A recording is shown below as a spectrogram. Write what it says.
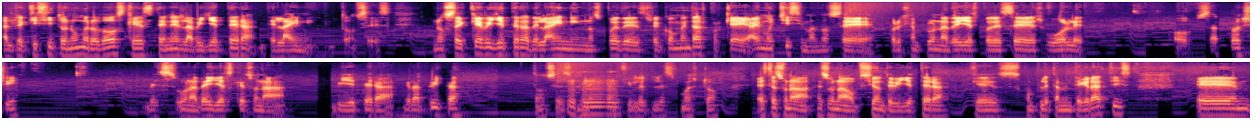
al requisito número dos, que es tener la billetera de Lightning. Entonces, no sé qué billetera de Lightning nos puedes recomendar porque hay muchísimas. No sé, por ejemplo, una de ellas puede ser Wallet o Satoshi. Es una de ellas que es una billetera gratuita. Entonces, aquí les, muestro. Esta es una, es una opción de billetera que es completamente gratis. Eh,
